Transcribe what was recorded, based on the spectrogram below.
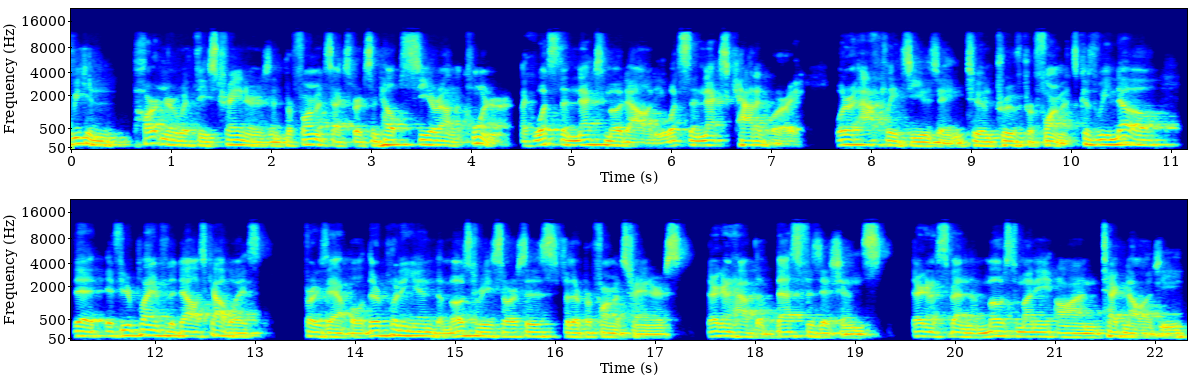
we can partner with these trainers and performance experts and help see around the corner. Like what's the next modality? What's the next category? What are athletes using to improve performance? Because we know that if you're playing for the dallas cowboys for example they're putting in the most resources for their performance trainers. They're going to have the best physicians. They're going to spend the most money on technology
